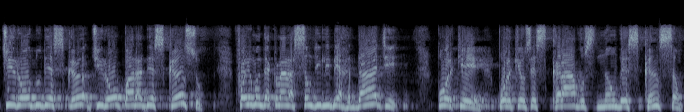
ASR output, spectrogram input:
tirou do descanso, tirou para descanso. Foi uma declaração de liberdade. Por quê? Porque os escravos não descansam.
